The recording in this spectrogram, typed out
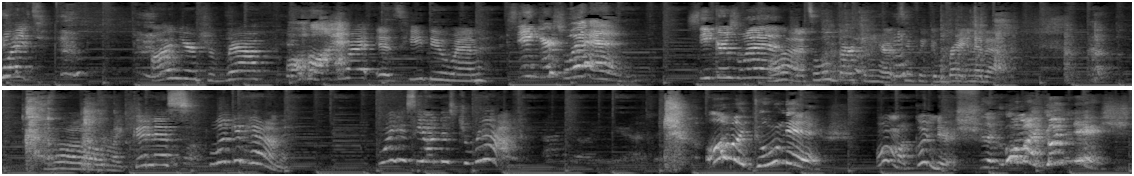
What? On your giraffe. What is he doing? Seekers win. Seekers Hold win! on, it's a little dark in here. Let's see if we can brighten it up. Oh my goodness. Look at him. Why is he on this giraffe? Oh my goodness. Oh my goodness. Like, oh my goodness.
